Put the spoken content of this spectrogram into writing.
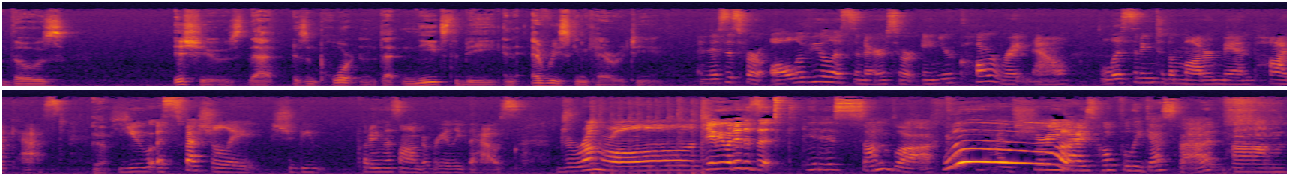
those issues that is important that needs to be in every skincare routine. And this is for all of you listeners who are in your car right now listening to the Modern Man podcast. Yes. You especially should be putting this on before you leave the house. Drum roll. Jamie, what is it? It is sunblock. Woo! I'm sure you guys hopefully guessed that. Um,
